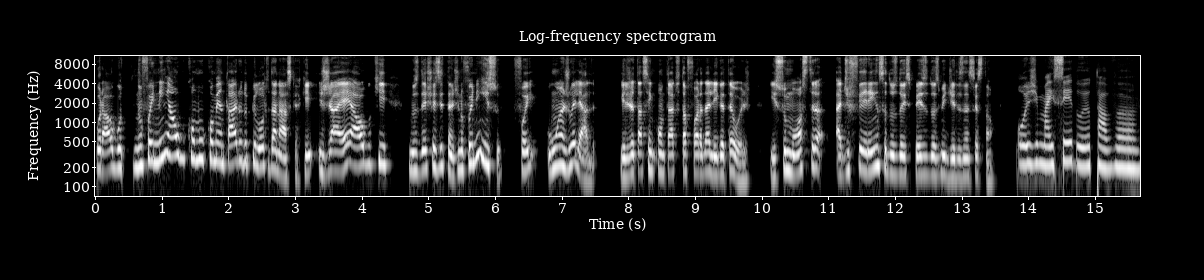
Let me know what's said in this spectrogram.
por algo. Não foi nem algo como o comentário do piloto da NASCAR, que já é algo que nos deixa hesitante. Não foi nem isso. Foi uma ajoelhada. Ele já tá sem contrato e tá fora da liga até hoje. Isso mostra a diferença dos dois pesos e duas medidas nessa questão. Hoje, mais cedo, eu tava.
